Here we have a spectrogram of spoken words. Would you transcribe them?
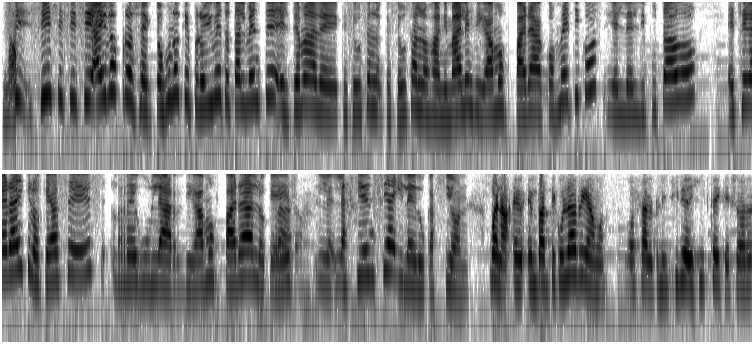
Sí, sí, sí, sí, sí. Hay dos proyectos. Uno que prohíbe totalmente el tema de que se usen que se usan los animales, digamos, para cosméticos, y el del diputado Echegaray que lo que hace es regular, digamos, para lo que es la, ciencia y la educación. Bueno, en, particular, digamos, vos al principio dijiste que yo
